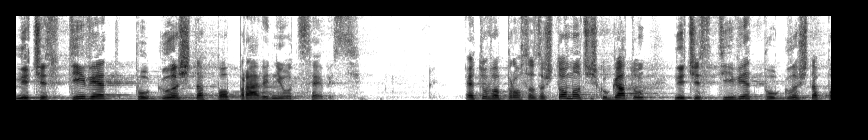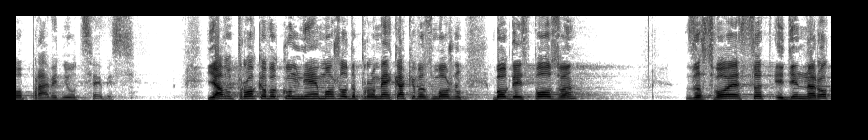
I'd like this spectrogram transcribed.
нечестивият поглъща по-праведни от себе си. Ето въпроса. Защо мълчиш, когато нечестивият поглъща по-праведни от себе си? Явно пророка Вакум не е можел да промее как е възможно Бог да използва за своя съд един народ,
